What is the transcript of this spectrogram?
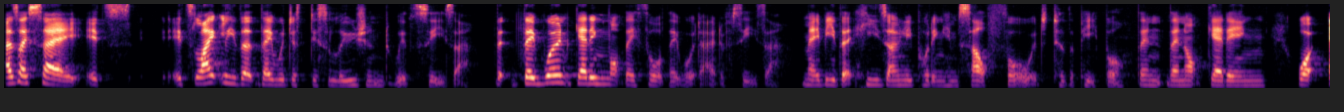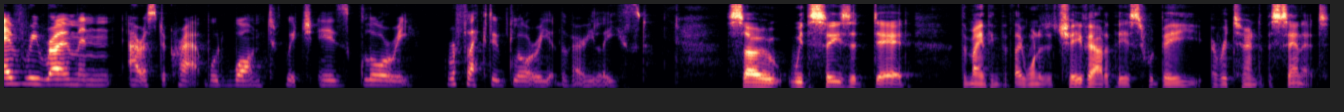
As I say, it's it's likely that they were just disillusioned with Caesar. That they weren't getting what they thought they would out of Caesar. Maybe that he's only putting himself forward to the people. Then they're not getting what every Roman aristocrat would want, which is glory, reflected glory at the very least. So, with Caesar dead, the main thing that they wanted to achieve out of this would be a return to the Senate.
